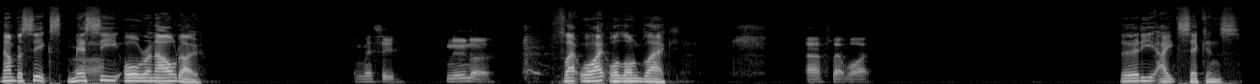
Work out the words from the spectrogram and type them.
number six. Ah. Messi or Ronaldo? Messi. Nuno. Flat white or long black? Uh, flat white. Thirty-eight seconds,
